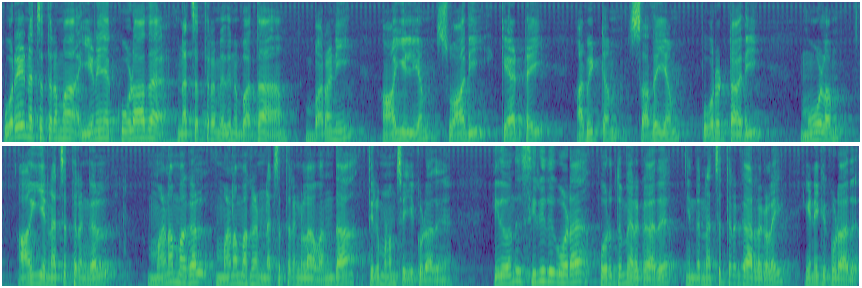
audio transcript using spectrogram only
ஒரே நட்சத்திரமாக இணையக்கூடாத நட்சத்திரம் எதுன்னு பார்த்தா பரணி ஆயில்யம் சுவாதி கேட்டை அபிட்டம் சதயம் போரட்டாதி மூலம் ஆகிய நட்சத்திரங்கள் மணமகள் மணமகன் நட்சத்திரங்களாக வந்தால் திருமணம் செய்யக்கூடாதுங்க. இது வந்து சிறிது கூட பொருத்தமே இருக்காது. இந்த நட்சத்திரக்காரர்களை இணைக்கக்கூடாது.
